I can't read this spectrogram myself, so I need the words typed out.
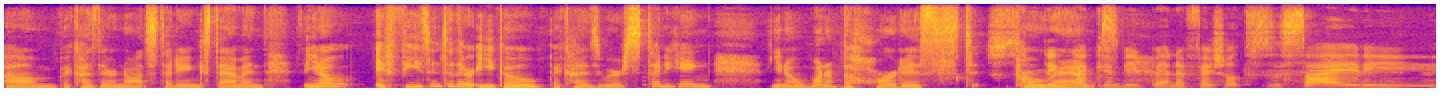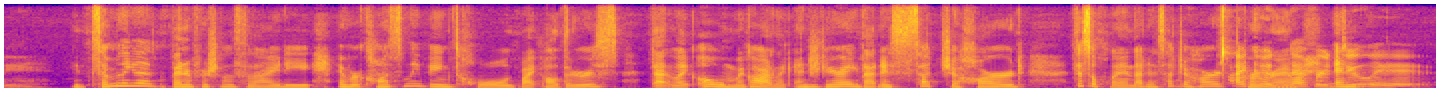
um, because they're not studying STEM. And, you know, it feeds into their ego because we're studying, you know, one of the hardest Something programs. that can be beneficial to society. It's something that's beneficial to society. And we're constantly being told by others that, like, oh my God, like engineering, that is such a hard discipline. That is such a hard program. I could never And- do it.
